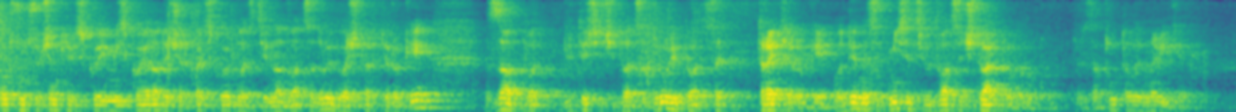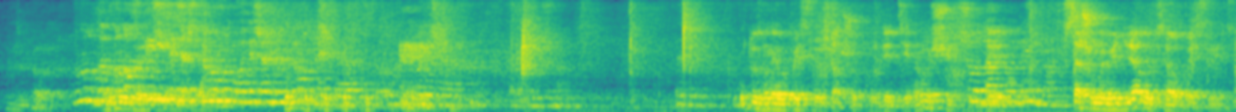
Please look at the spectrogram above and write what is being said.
Корсунь Шевченківської міської ради Черкаської області на 22-24 роки за 2022-2023 роки, 11 місяців 24 року. Заплутали навіки. Ну, за 90 місяців ж цього року вони ще не зроблять. Ну, тут вони описують, так, що куди ці гроші, Що куди. там куди? Все, що ми виділяли, все описується.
